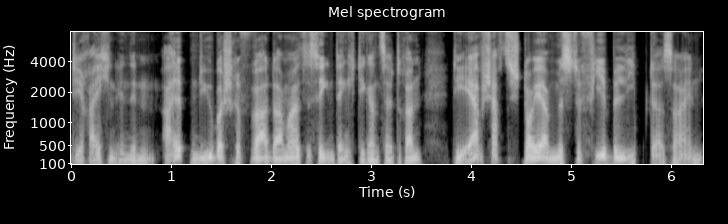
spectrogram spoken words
die Reichen in den Alpen. Die Überschrift war damals, deswegen denke ich die ganze Zeit dran, die Erbschaftssteuer müsste viel beliebter sein.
